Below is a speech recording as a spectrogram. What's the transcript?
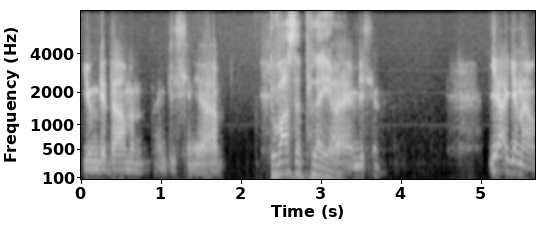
junge Damen ein bisschen, ja. Du warst der Player. Ja, ein bisschen. Ja, genau.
